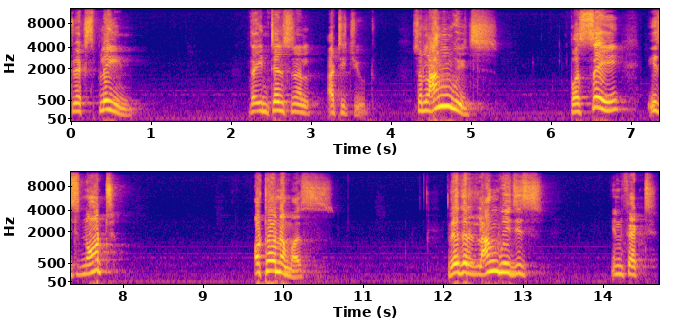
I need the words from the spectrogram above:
to explain the intentional attitude. So, language per se is not autonomous, rather language is in fact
